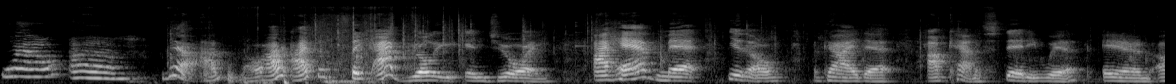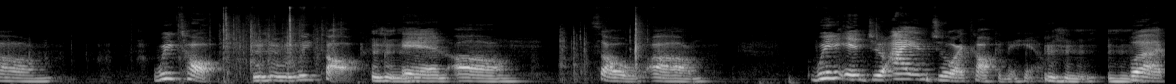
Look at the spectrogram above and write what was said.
Well, um, yeah, I don't know. I, I just think I really enjoy. I have met, you know, a guy that I'm kind of steady with, and um, we talk. Mm-hmm. We talk, and um, so um, we enjoy. I enjoy talking to him, Mm-hmm. but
